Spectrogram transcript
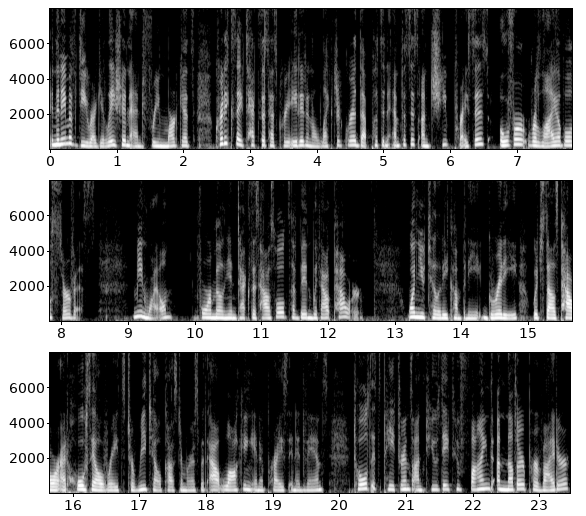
In the name of deregulation and free markets, critics say Texas has created an electric grid that puts an emphasis on cheap prices over reliable service. Meanwhile, 4 million Texas households have been without power. One utility company, Griddy, which sells power at wholesale rates to retail customers without locking in a price in advance, told its patrons on Tuesday to find another provider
